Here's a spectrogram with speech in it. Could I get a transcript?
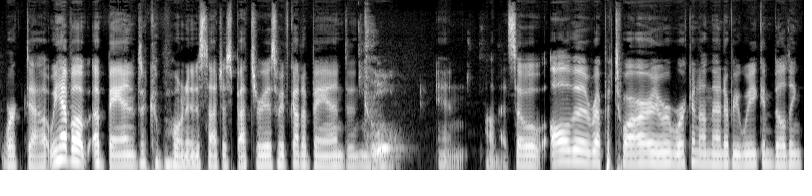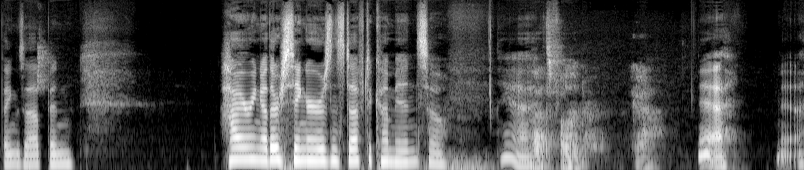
worked out. We have a, a band component. It's not just baterias. We've got a band and cool and all that. So all the repertoire, we're working on that every week and building things up and hiring other singers and stuff to come in. So, yeah. That's fun. Yeah. Yeah. Yeah.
